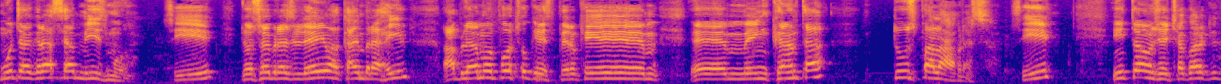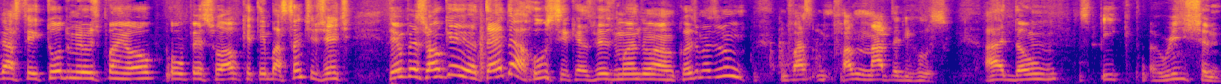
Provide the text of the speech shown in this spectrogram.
Muitas graças mesmo. Sim. Eu sou brasileiro, acá em Brasil hablamos português. Pero que eh, me encanta tus palavras. Sim. Então, gente, agora que gastei todo o meu espanhol com o pessoal, porque tem bastante gente tem um pessoal que até é da Rússia, que às vezes manda uma coisa, mas eu não, não, faço, não falo nada de russo. I don't speak Russian.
